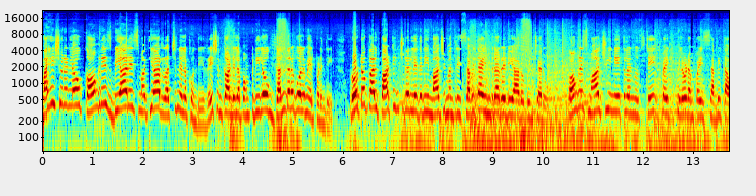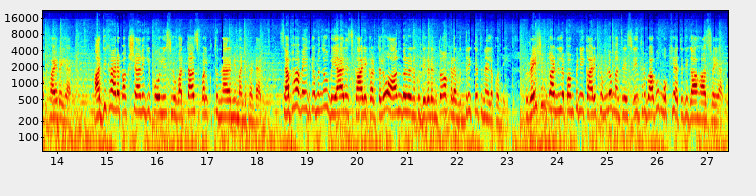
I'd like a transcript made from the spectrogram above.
మహేశ్వరంలో కాంగ్రెస్ బీఆర్ఎస్ మధ్య రచ్చ నెలకొంది. రేషన్ కార్డుల పంపిణీలో గందరగోళం ఏర్పడింది. ప్రోటోకాల్ పాటించడం లేదని మాజీ మంత్రి సబితా ఇంద్రారెడ్డి ఆరోపించారు. కాంగ్రెస్ మాజీ నేతలను స్టేజ్ పైకి పిలవడంపై సబిత ఫైర్ అయ్యారు. అధికార పక్షానికి పోలీసులు వత్తాసు పలుకుతున్నారని మండిపడ్డారు. సభా వేదిక ముందు బీఆర్ఎస్ కార్యకర్తలు ఆందోళనకు దిగడంతో అక్కడ ఉద్రిక్తత నెలకొంది. రేషన్ కార్డుల పంపిణీ కార్యక్రమంలో మంత్రి శ్రీధర్బాబు ముఖ్య అతిథిగా హాజరయ్యారు.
